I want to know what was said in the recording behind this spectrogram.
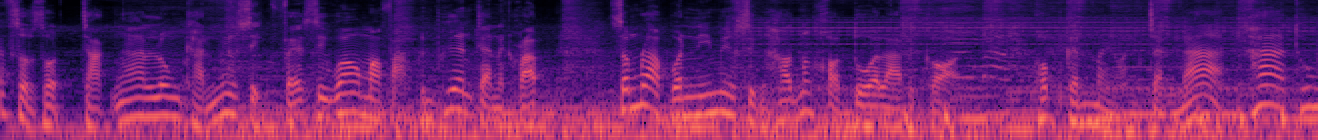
ฟ์สดๆ จากงานลงขัน Music Festival มาฝากเพื่อนๆกันนะครับสำหรับวันนี้ Music House ต้องขอตัวลาไปก่อน พบกันใหม่วันจันทร์หน้า5ทุ่ม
